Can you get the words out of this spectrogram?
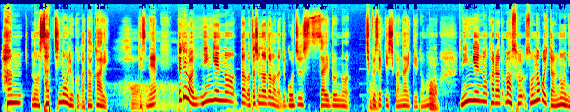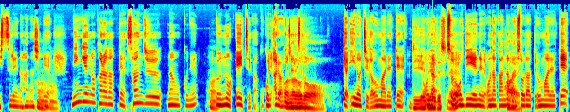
反の察知能力が高いはあですね。例えば人間の、た私の頭なんて50歳分の蓄積しかないけども、はい。人間の体、まあそ、そんなこと言ったら脳に失礼な話で、うんうん。人間の体って30何億年はい。分の英知がここにあるわけじゃなですか。ほど。いや、命が生まれて、お DNA なですね。そう、DNA、お腹の中で育って生まれて、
